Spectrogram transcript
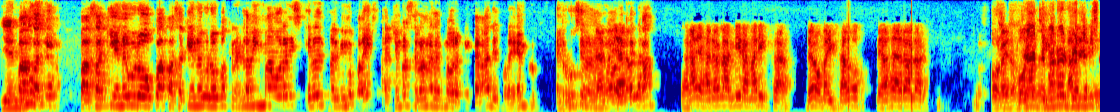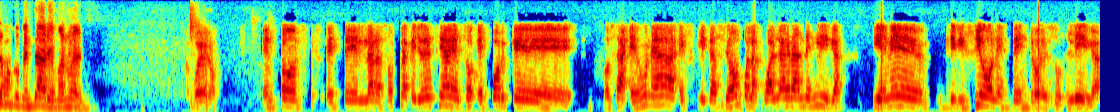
Y en pasa Rusia, aquí, pasa aquí en Europa, pasa aquí en Europa, que no es la misma hora ni siquiera dentro del mismo país. Aquí en Barcelona no es la misma hora que en Canarias, por ejemplo. En Rusia no es la misma hora que acá. Van a dejar hablar, mira, Marixa, no, Marixa 2, me vas a dejar hablar. Bueno, Gracias, Manuel, finaliza tu comentario, Manuel. Bueno, entonces, este, la razón por la que yo decía eso es porque, o sea, es una explicación por la cual las grandes ligas tiene divisiones dentro de sus ligas.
